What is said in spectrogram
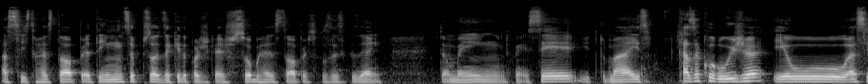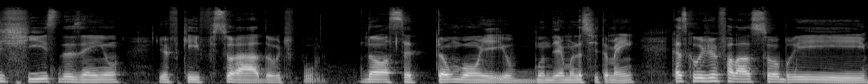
Assistam Restopper. Tem muitos episódios aqui do podcast sobre Restopper, se vocês quiserem também conhecer e tudo mais. Casa Coruja, eu assisti esse desenho e eu fiquei fissurado. Tipo, nossa, é tão bom. E eu mandei a Amanda assistir também. Casa Coruja vai falar sobre.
